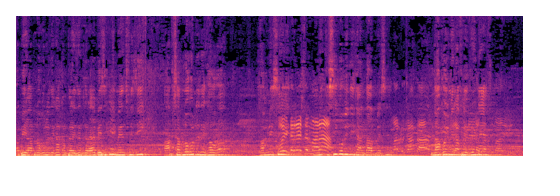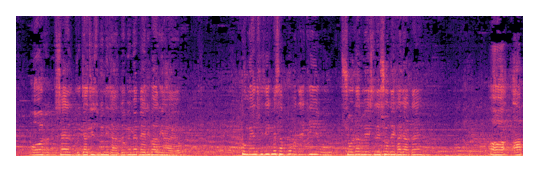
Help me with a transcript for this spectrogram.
अभी आप लोगों ने देखा कंपैरिजन कराया. बेसिकली मेंस फिजिक आप सब लोगों ने देखा होगा. हम में से किसी को भी नहीं जानता आप में से ना कोई मेरा फेवरेट है। और शायद जजेस भी नहीं जानते होंगे। मैं पहली बार यहाँ आया हूँ। तो मेन फिजिक में सबको पता है कि शोल्डर वेस्ट रेशो देखा जाता है। आ, आप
